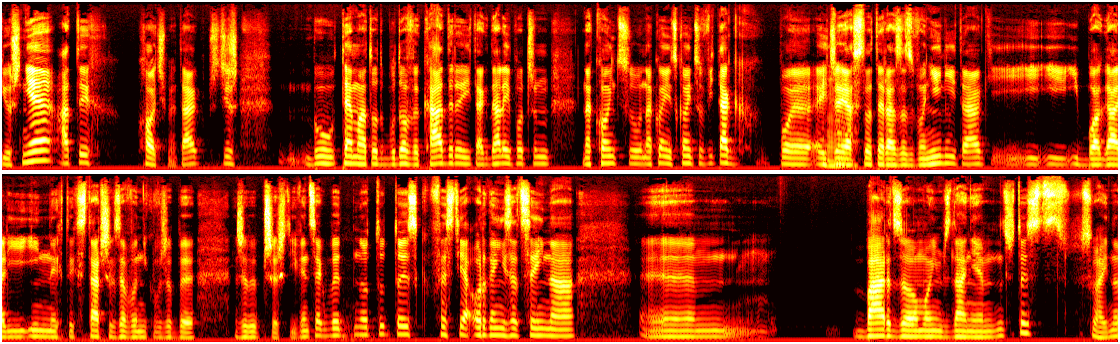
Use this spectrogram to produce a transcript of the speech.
już nie, a tych chodźmy, tak? Przecież był temat odbudowy kadry i tak dalej, po czym na końcu, na koniec końców i tak po AJ'a mhm. Slotera zadzwonili, tak? I, i, I błagali innych tych starszych zawodników, żeby, żeby przyszli. Więc jakby, no to, to jest kwestia organizacyjna, bardzo moim zdaniem, znaczy to jest, słuchaj, no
